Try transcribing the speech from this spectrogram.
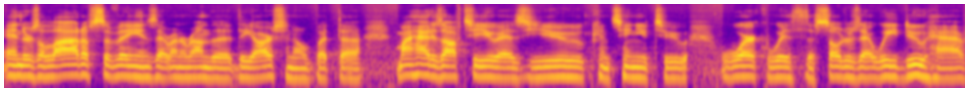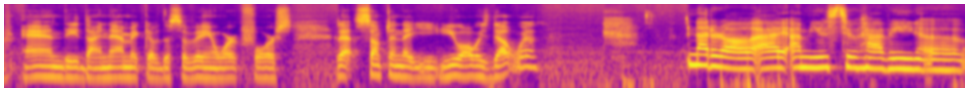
and there's a lot of civilians that run around the, the arsenal. But uh, my hat is off to you as you continue to work with the soldiers that we do have and the dynamic of the civilian workforce. That's something that you, you always dealt with? Not at all. I, I'm used to having a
